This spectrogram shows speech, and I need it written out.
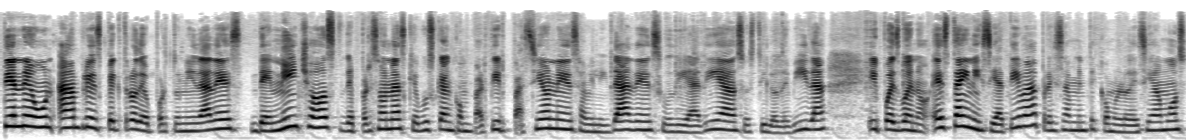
Tiene un amplio espectro de oportunidades, de nichos, de personas que buscan compartir pasiones, habilidades, su día a día, su estilo de vida. Y pues bueno, esta iniciativa, precisamente como lo decíamos,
